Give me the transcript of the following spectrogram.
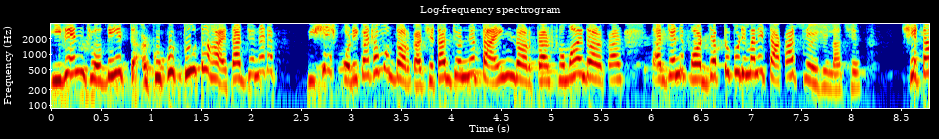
ইভেন যদি কুকুর তুলতে হয়, তার জন্য একটা বিশেষ পরিকাঠামোর দরকার। সেটার জন্য টাইম দরকার, সময় দরকার, তার জন্য পর্যাপ্ত পরিমাণে টাকার প্রয়োজন আছে। সেটা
